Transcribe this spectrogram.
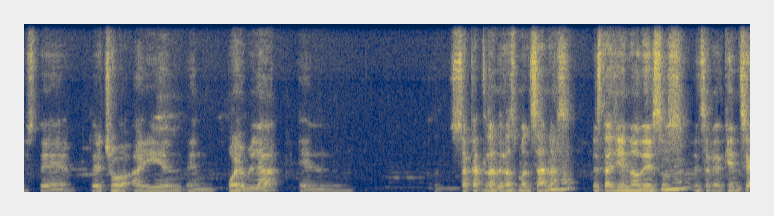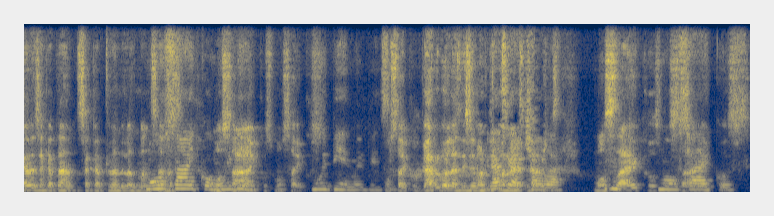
Este, de hecho, ahí en, Puebla, en Zacatlán de las Manzanas, está lleno de esos, quien sea de Zacatlán, Zacatlán de las Manzanas. Mosaico, mosaicos, mosaicos. Muy bien, muy bien. Mosaicos, gárgolas, dice Martín Gracias, chava. Mosaicos, mosaicos.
